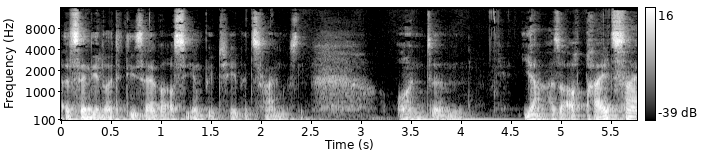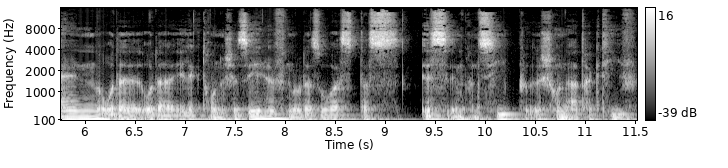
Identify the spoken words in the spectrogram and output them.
als wenn die Leute die selber aus ihrem Budget bezahlen müssen. Und ähm, ja, also auch Prallzeilen oder, oder elektronische Seehilfen oder sowas, das ist im Prinzip schon attraktiv.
